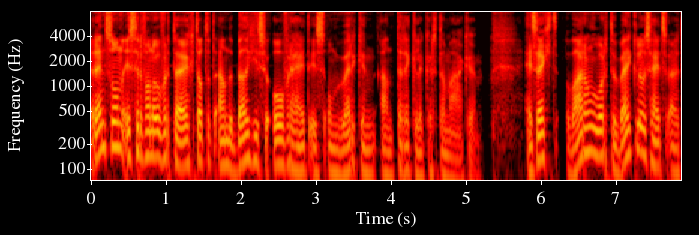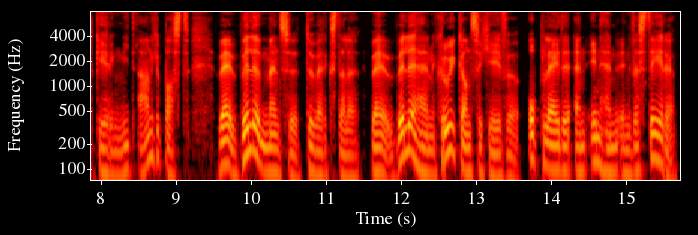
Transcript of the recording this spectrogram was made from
Renson is ervan overtuigd dat het aan de Belgische overheid is om werken aantrekkelijker te maken. Hij zegt: waarom wordt de werkloosheidsuitkering niet aangepast? Wij willen mensen te werk stellen. Wij willen hen groeikansen geven, opleiden en in hen investeren.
